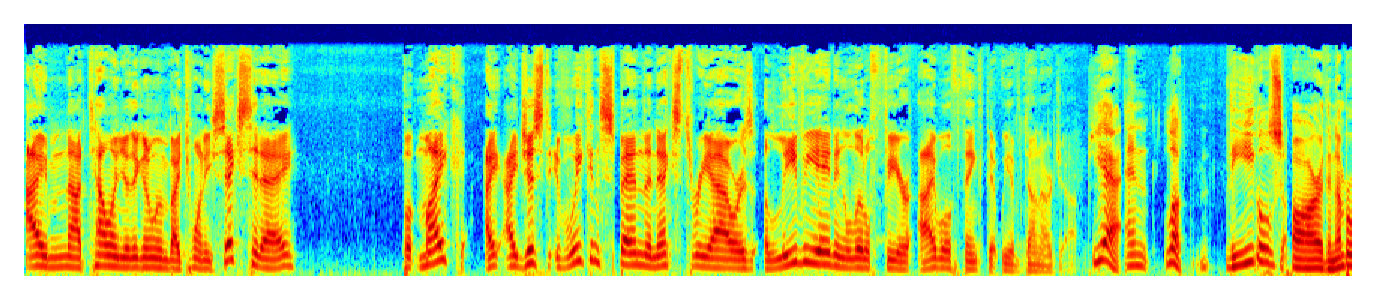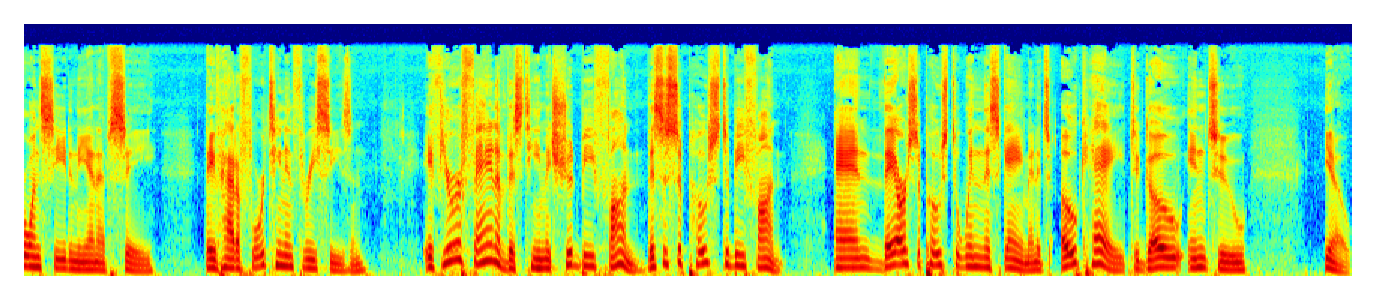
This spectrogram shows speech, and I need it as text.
I'm not telling you they're going to win by 26 today. But Mike, I, I just if we can spend the next three hours alleviating a little fear, I will think that we have done our job. Yeah, and look, the Eagles are the number one seed in the NFC. They've had a 14 and 3 season. If you're a fan of this team, it should be fun. This is supposed to be fun. And they are supposed to win this game. And it's okay to go into, you know,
